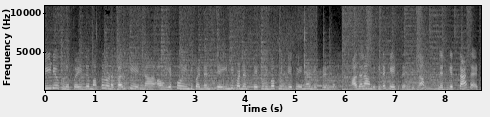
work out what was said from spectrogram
வீடியோக்குள்ளே போயிட்டு மக்களோட கருத்து என்ன? அவங்க எப்போ இண்டிபெண்டன்ஸ் டே இண்டிபெண்டன்ஸ் டேக்கும் ரிபப்ளிக் டேக்கும் என்ன டிஃப்ரென்ஸ் அதெல்லாம் அவங்க கிட்ட கேட்டு தெரிஞ்சுக்கலாம். Let get started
